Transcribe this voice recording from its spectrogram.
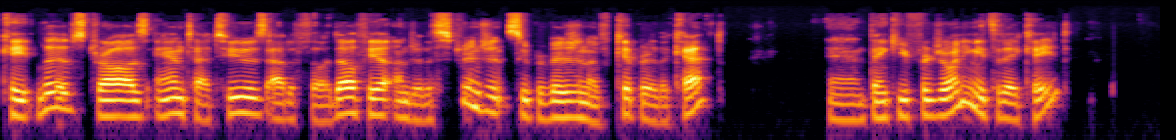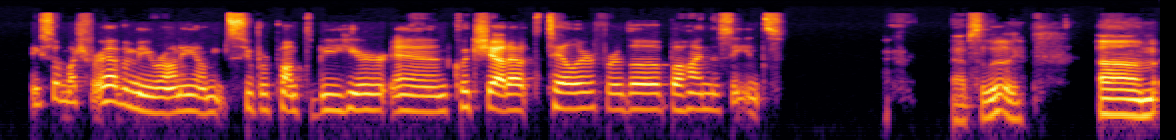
Kate lives, draws, and tattoos out of Philadelphia under the stringent supervision of Kipper the cat. And thank you for joining me today, Kate. Thanks so much for having me, Ronny. I'm super pumped to be here. And quick shout out to Taylor for the behind the scenes. Absolutely. Um,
